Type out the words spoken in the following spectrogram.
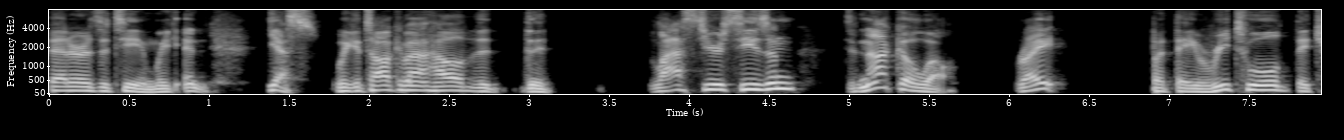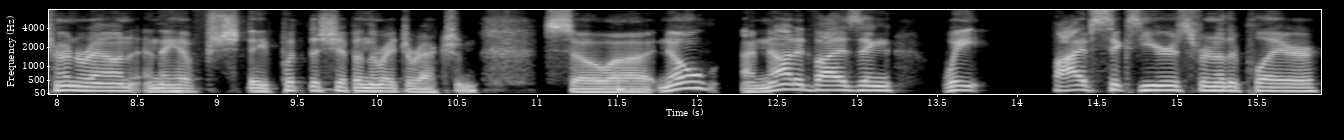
better as a team. We and yes, we could talk about how the the last year's season did not go well, right? But they retooled, they turned around, and they have sh- they put the ship in the right direction. So uh, no, I'm not advising wait five six years for another player.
